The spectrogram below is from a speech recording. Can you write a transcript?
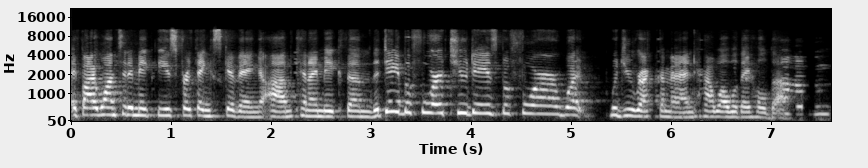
if I wanted to make these for Thanksgiving, um, can I make them the day before, two days before? What would you recommend? How well will they hold up? Um,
